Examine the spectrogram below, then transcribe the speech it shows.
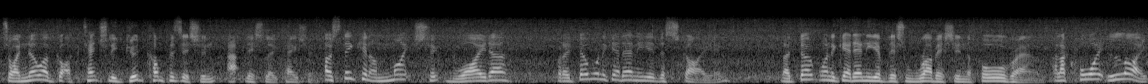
So I know I've got a potentially good composition at this location. I was thinking I might shoot wider, but I don't want to get any of the sky in. And I don't want to get any of this rubbish in the foreground. And I quite like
